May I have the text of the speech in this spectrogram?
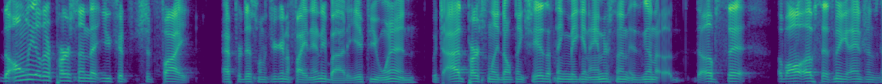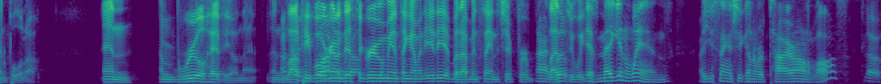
the only other person that you could should fight after this one, if you're going to fight anybody, if you win, which I personally don't think she is, I think Megan Anderson is going to the upset of all upsets. Megan Anderson is going to pull it off, and I'm real heavy on that. And a lot of people are going to disagree with me and think I'm an idiot, but I've been saying the shit for All right, last so two weeks. If Megan wins, are you saying she's gonna retire on a loss? No,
